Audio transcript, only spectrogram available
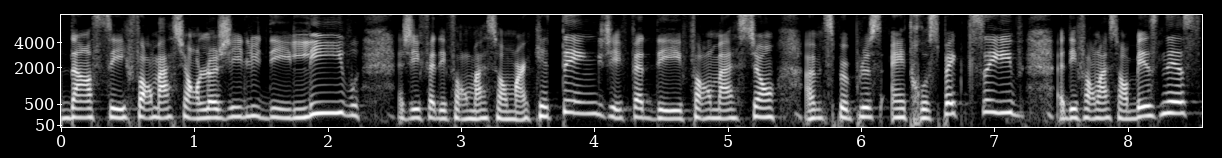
dans ces formations-là. J'ai lu des livres, j'ai fait des formations marketing, j'ai fait des formations un petit peu plus introspectives, euh, des formations business.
